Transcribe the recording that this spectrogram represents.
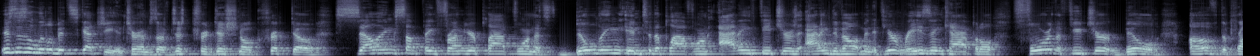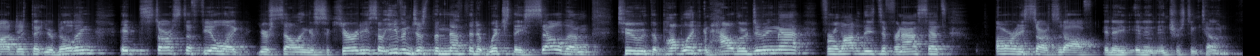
this is a little bit sketchy in terms of just traditional crypto selling something from from your platform that's building into the platform, adding features, adding development, if you're raising capital for the future build of the project that you're building, it starts to feel like you're selling a security. So even just the method at which they sell them to the public and how they're doing that for a lot of these different assets already starts it off in, a, in an interesting tone.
